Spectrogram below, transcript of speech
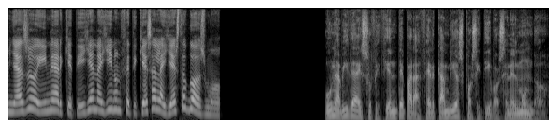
Μια ζωή είναι αρκετή για να γίνουν θετικές αλλαγές στον κόσμο. Una vida es suficiente para hacer cambios positivos en el mundo.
